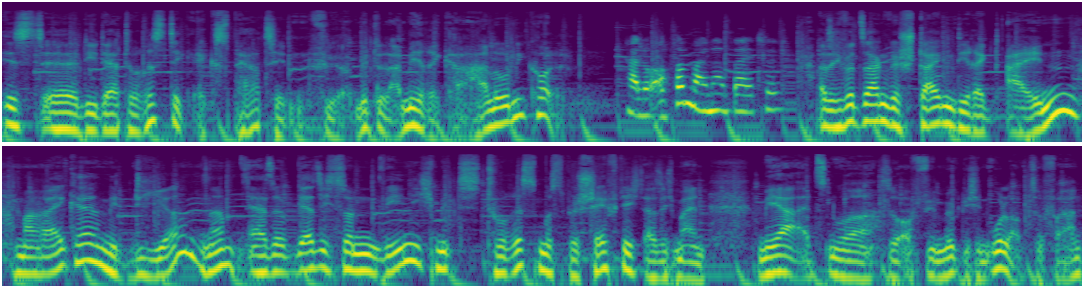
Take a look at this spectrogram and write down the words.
ist äh, die der Touristikexpertin für Mittelamerika. Hallo Nicole. Hallo auch von meiner Seite. Also ich würde sagen, wir steigen direkt ein, Mareike, mit dir. Ne? Also wer sich so ein wenig mit Tourismus beschäftigt, also ich meine mehr als nur so oft wie möglich in Urlaub zu fahren,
